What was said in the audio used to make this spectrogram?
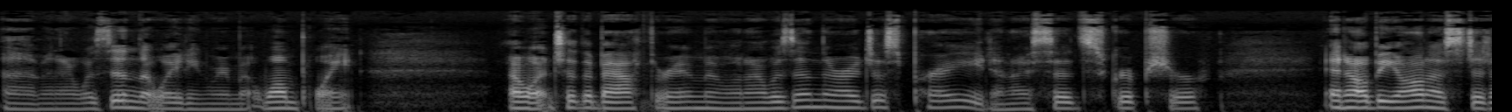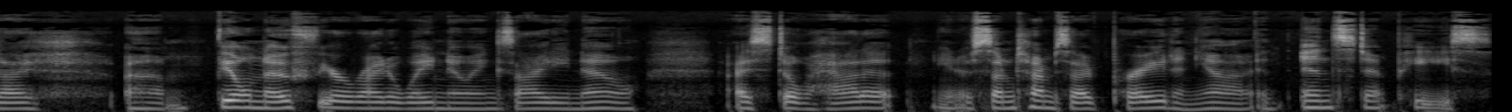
um, and I was in the waiting room at one point, I went to the bathroom, and when I was in there, I just prayed and I said scripture. And I'll be honest, did I um, feel no fear right away, no anxiety? No, I still had it. You know, sometimes I've prayed and yeah, instant peace.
